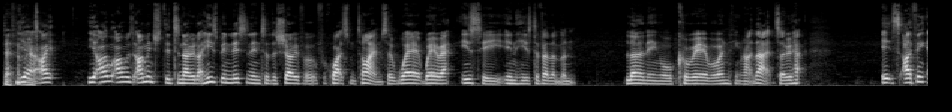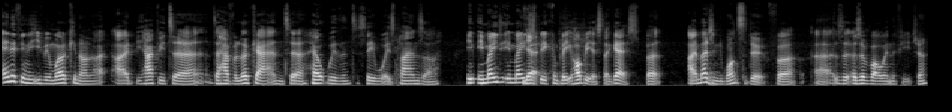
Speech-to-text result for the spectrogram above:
Definitely. Yeah, I yeah, I, I was. I'm interested to know. Like, he's been listening to the show for, for quite some time. So where where at is he in his development, learning or career or anything like that? So ha- it's. I think anything that you've been working on, I, I'd be happy to to have a look at and to help with and to see what his plans are. He, he may he may Yeah. just be a complete hobbyist, I guess, but I imagine he wants to do it for uh, as a, as a role in the future.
